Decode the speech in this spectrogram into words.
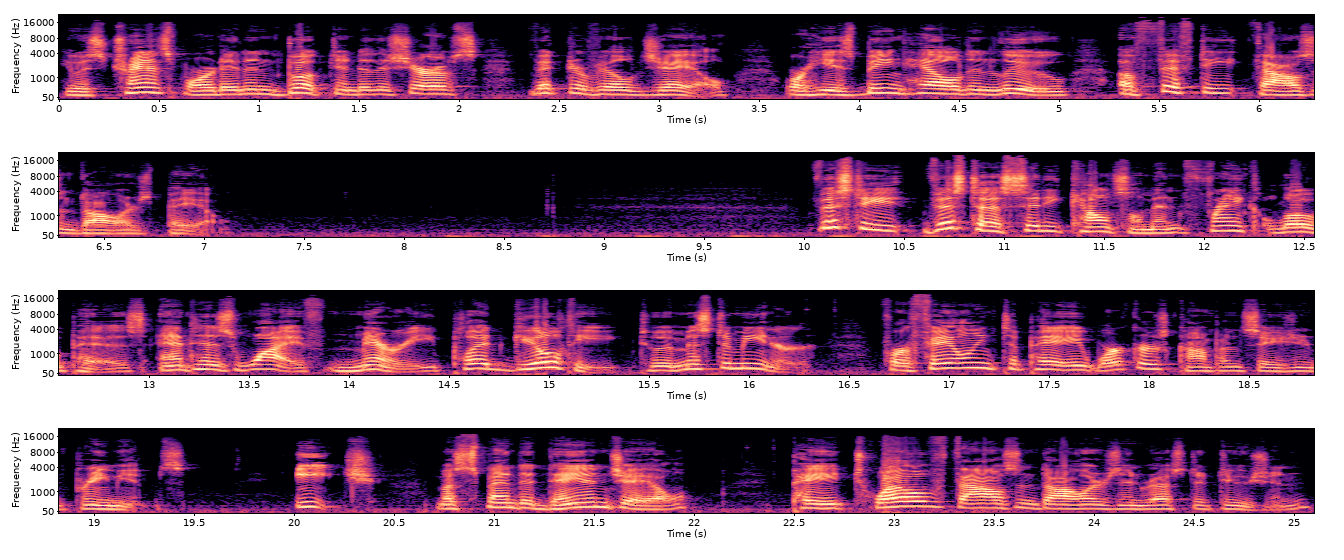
He was transported and booked into the sheriff's Victorville jail, where he is being held in lieu of $50,000 bail. Vista City Councilman Frank Lopez and his wife, Mary, pled guilty to a misdemeanor for failing to pay workers' compensation premiums. Each must spend a day in jail, pay $12,000 in restitution,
